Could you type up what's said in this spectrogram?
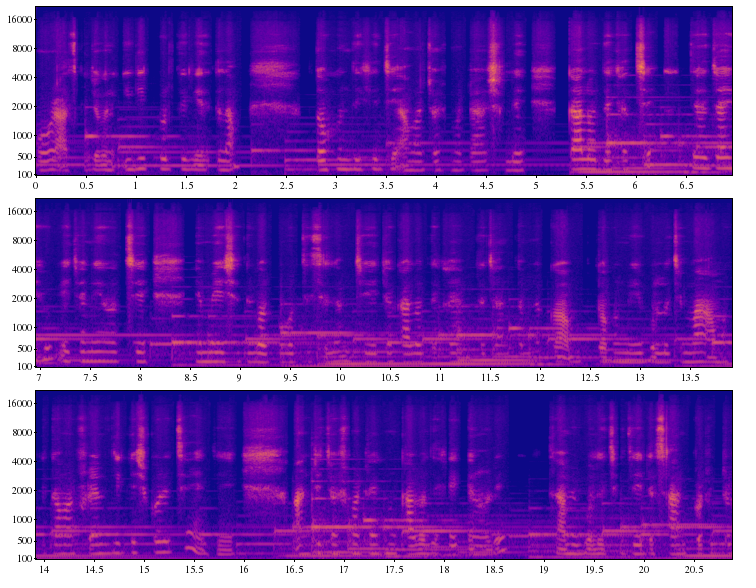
পর আজকে যখন এডিট করতে গেলাম, তখন দেখি যে আমার চশমাটা আসলে কালো দেখাচ্ছে। যাই হোক এটা নিয়ে হচ্ছে মেয়ের সাথে গল্প করতেছিলাম যে এটা কালো দেখায়, আমি তো জানতাম না তখন মেয়ে বলল যে, মা, আমাকে তো আমার ফ্রেন্ড জিজ্ঞেস করেছে যে, আন্টি চশমাটা এখন কালো দেখে কেন রে? আমি বলেছি যে, এটা সান প্রোটেক্টর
